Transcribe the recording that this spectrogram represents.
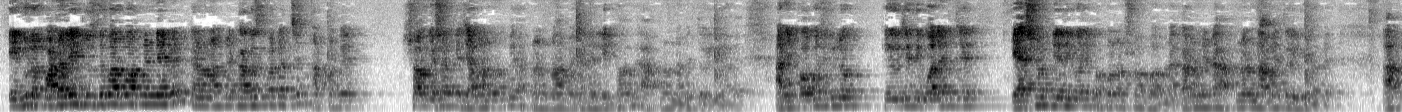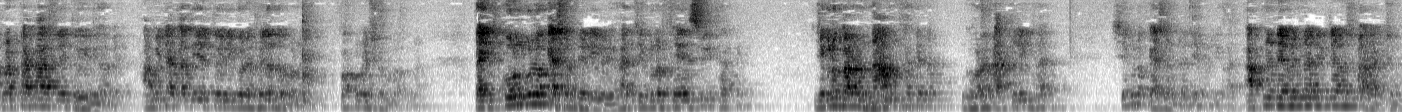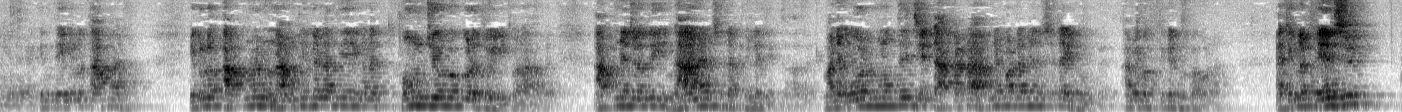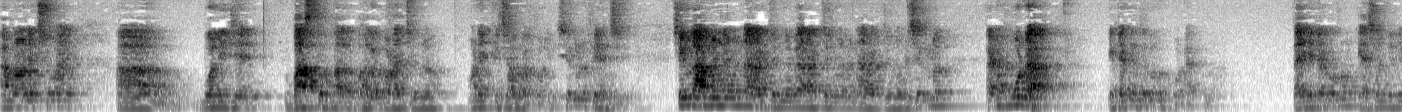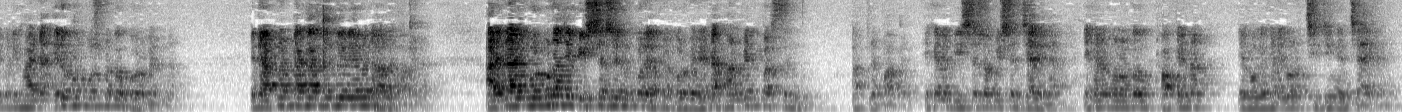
এগুলো পাঠালেই বুঝতে পারব আপনি নেবেন, কারণ আপনি কাগজ পাঠাচ্ছেন, আপনাকে সঙ্গে সঙ্গে জানানো হবে, আপনার নাম এখানে লেখা হবে, আপনার নামে তৈরি হবে। আর এই কাগজগুলো কেউ যদি বলেন যে ক্যাশ অন ডেলিভারি কখনো সম্ভব না, কারণ এটা আপনার নামে তৈরি হবে। আপনার টাকা আসলেই তৈরি হবে। আমি টাকা দিয়ে তৈরি করে ফেলে দেবো না। কখনোই সম্ভব না। তাই কোনগুলো ক্যাশ অন ডেলিভারি হয়? যেগুলো ফেন্সি থাকে। যেগুলো কারোর নাম থাকে না, ঘরে রাখলেই হয়, সেগুলো ক্যাশ অন ডেলিভারি হয়। আপনি নেবেন না রিটার্ন আসবে, আরেকজন নিয়ে নেবে। কিন্তু এগুলো তা হয় না। এগুলো আপনার নাম ঠিকানা দিয়ে এখানে হোম যোগ্য করে তৈরি করা হবে। আপনি যদি না নেন, সেটা ফেলে দিতে হবে। মানে ওর মধ্যে যে টাকাটা আপনি পাঠাবেন, সেটাই ঢুকবে। আমি কোথা থেকে ঢুকাবো না। আর যেগুলো ফেন্সি আমরা অনেক সময় বলি যে বাস্তব ভালো ভালো করার জন্য অনেক কিছু আমরা বলি। সেগুলো ফেন্সি সেগুলো আপনি নেবেন না আরেকজন নেবে, আরেকজন নেবেন না আরেকজন নেবে। সেগুলো একটা প্রোডাক্ট এটা কিন্তু কোনো প্রোডাক্ট না। তাই এটা কখনো ক্যাশ অন ডেলিভারি হয় না। এরকম প্রশ্ন কেউ করবেন না। এটা আপনার টাকা আপনি তৈরি হবে নাহলে হবে না। আর এটা আমি বলব না যে বিশ্বাসের উপরে আপনি করবেন। এটা হান্ড্রেড পার্সেন্ট আপনি পাবেন। এখানে বিশ্বাস, অবিশ্বাস যাই না। এখানে কোনো কেউ ঠকে না এবং এখানে কোনো চিটিং এর জায়গা নেই।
